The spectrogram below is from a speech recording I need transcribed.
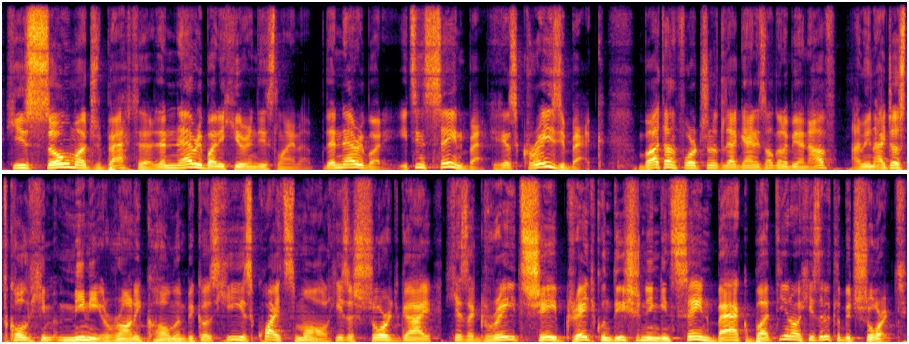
He's so much better than everybody here in this lineup. Than everybody. It's insane back. He has crazy back. But unfortunately, again, it's not gonna be enough. I mean, I just called him mini Ronnie Coleman because he is quite small. He's a short guy. He has a great shape, great conditioning, insane back, but you know, he's a little bit short.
